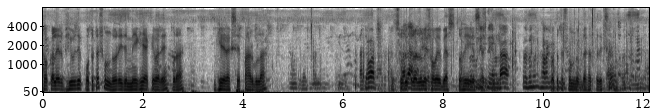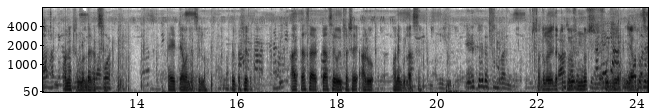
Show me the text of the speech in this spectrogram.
সকালের ভিউ যে কতটা সুন্দর এই যে মেঘে একেবারে পুরা ঘিরে রাখছে পাহাড়গুলা। ছবি তোলার জন্য সবাই ব্যস্ত হয়ে গেছে কতটা সুন্দর দেখাচ্ছে দেখছেন? অনেক সুন্দর দেখাচ্ছে। এইটা আমাদের ছিল। ওই পাশে আরেকটা আছে আরেকটা আছে ওই পাশে আরও অনেকগুলো আছে। সকালের ওয়েদারটা সুন্দর, সূর্য ইয়া হচ্ছে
